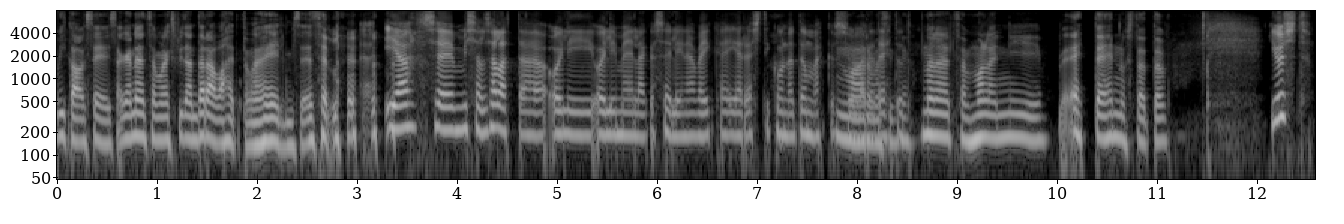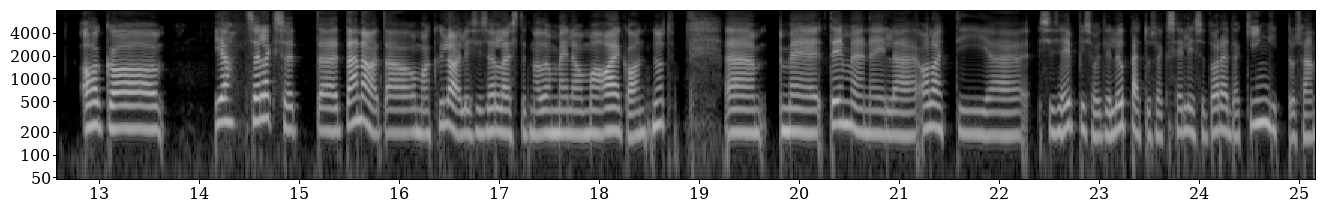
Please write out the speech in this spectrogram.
viga sees, aga näed, sa oleks pidanud ära vahetama eelmise selle. jah, see, mis seal salata, oli, oli meelega selline väike järjestikune tõmmekas suuga tehtud. no näed sa, ma olen nii etteennustatav. just, aga jah, selleks, et äh, tänada oma külalisi selle eest, et nad on meile oma aega andnud. Äh, me teeme neile alati äh, siis episoodi lõpetuseks sellise toreda kingituse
